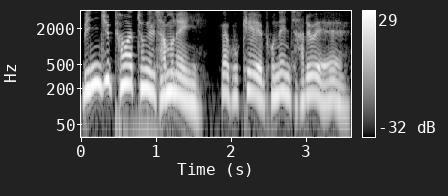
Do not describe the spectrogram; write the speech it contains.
민주평화통일 자문회의가 국회에 보낸 자료에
